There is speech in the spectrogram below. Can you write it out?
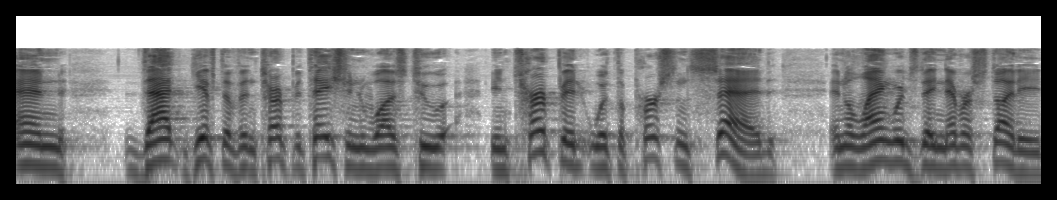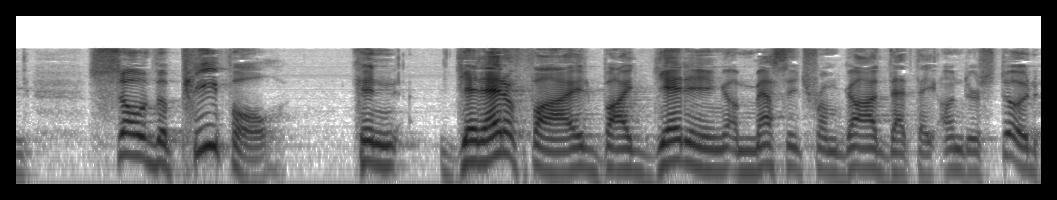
And that gift of interpretation was to interpret what the person said in a language they never studied so the people can get edified by getting a message from God that they understood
